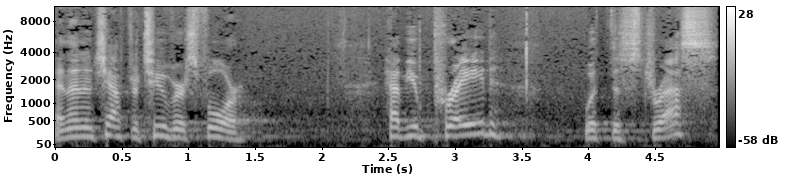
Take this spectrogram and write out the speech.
And then in chapter 2, verse 4, have you prayed with distress,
